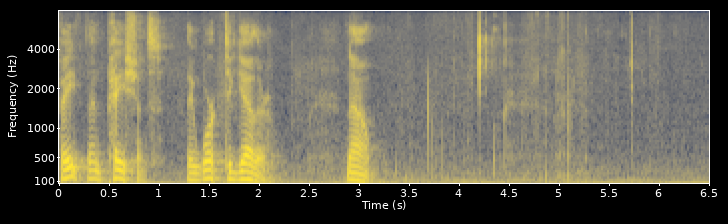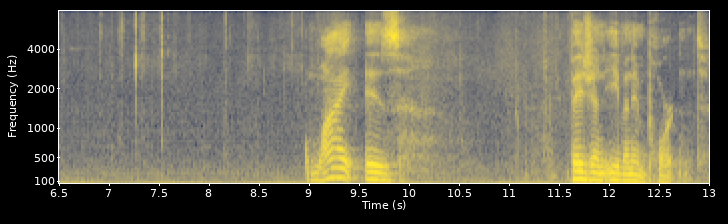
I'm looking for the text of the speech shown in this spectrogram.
Faith and patience. They work together. Now, why is vision even important?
